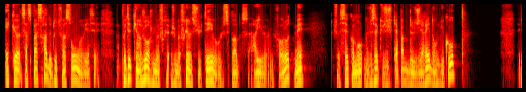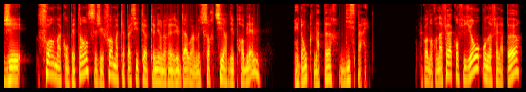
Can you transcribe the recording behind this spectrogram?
Et que ça se passera de toute façon. Peut-être qu'un jour je me ferai, je me ferai insulter ou je sais pas, ça arrive une fois ou l'autre, mais je sais comment, je sais que je suis capable de le gérer. Donc du coup, j'ai foi en ma compétence, j'ai foi en ma capacité à obtenir le résultat ou à me sortir des problèmes, et donc ma peur disparaît. D'accord? Donc on a fait la confusion, on a fait la peur.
